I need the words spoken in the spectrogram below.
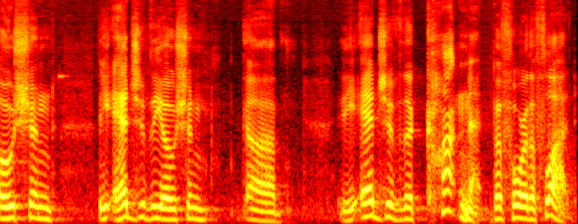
ocean, the edge of the ocean, uh, the edge of the continent before the flood.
